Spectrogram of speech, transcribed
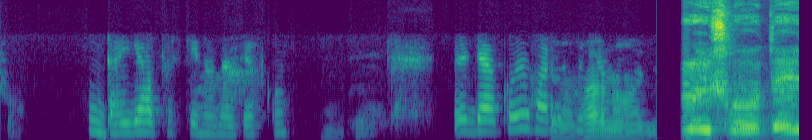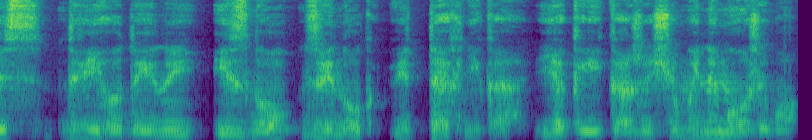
що. Да, я постійно на зв'язку. Окей. Все, дякую, гарного дня. Гарного дня. Пройшло десь дві години і знов дзвінок від техніка, який каже, що ми не можемо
